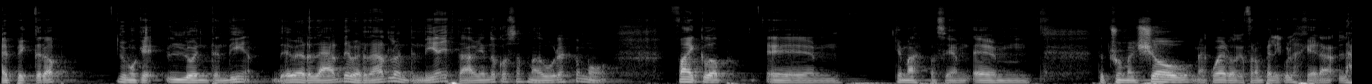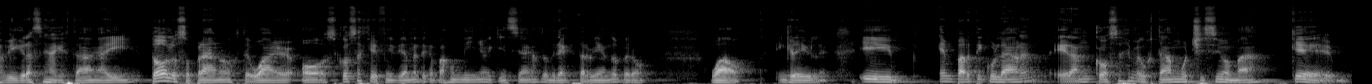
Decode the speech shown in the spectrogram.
I picked it up. Como que lo entendía, de verdad, de verdad lo entendía y estaba viendo cosas maduras como Fight Club, eh, ¿qué más pasé? Eh, The Truman Show, me acuerdo que fueron películas que eran, las vi gracias a que estaban ahí. Todos Los Sopranos, The Wire, Oz, cosas que definitivamente capaz un niño de 15 años tendría que estar viendo, pero wow, increíble. Y en particular eran cosas que me gustaban muchísimo más que,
